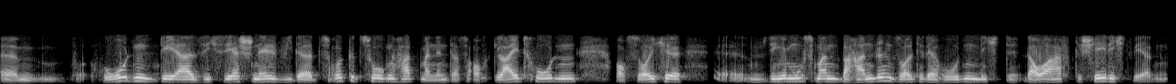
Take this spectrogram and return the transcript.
ähm, Hoden, der sich sehr schnell wieder zurückgezogen hat. Man nennt das auch Gleithoden. Auch solche äh, Dinge muss man behandeln, sollte der Hoden nicht dauerhaft geschädigt werden.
